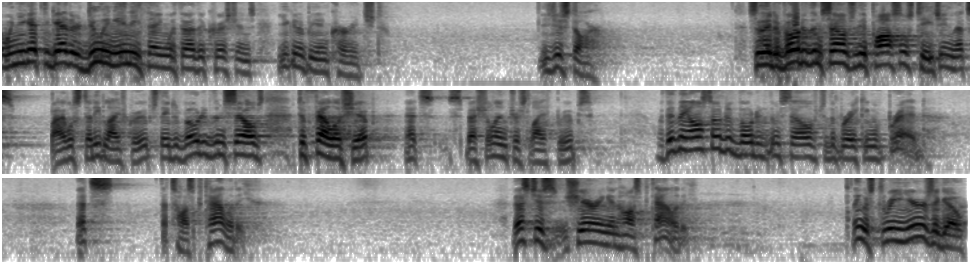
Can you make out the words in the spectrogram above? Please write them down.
And when you get together doing anything with other Christians, you're going to be encouraged. You just are. So they devoted themselves to the apostles' teaching, that's Bible study life groups. They devoted themselves to fellowship, that's special interest life groups. But then they also devoted themselves to the breaking of bread. That's, that's hospitality. That's just sharing in hospitality. I think it was three years ago,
